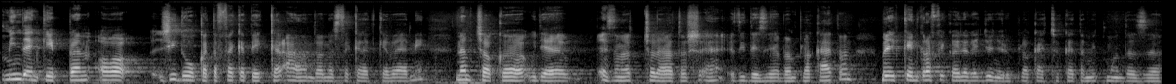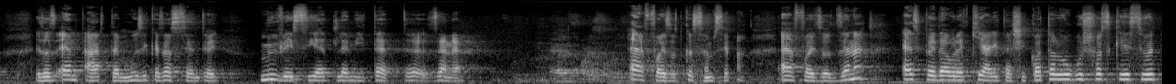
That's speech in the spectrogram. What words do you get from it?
mindenképpen a zsidókat a feketékkel állandóan össze kellett keverni. Nem csak uh, ugye ezen a csodálatos, ez idézőjelben plakáton, mert egyébként grafikailag egy gyönyörű plakát, csak hát amit mond, az, ez az Ent Artem Music, ez azt jelenti, hogy művészietlenített zene. Elfajzott. Elfajzott, köszönöm szépen. Elfajzott zene. Ez például egy kiállítási katalógushoz készült,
